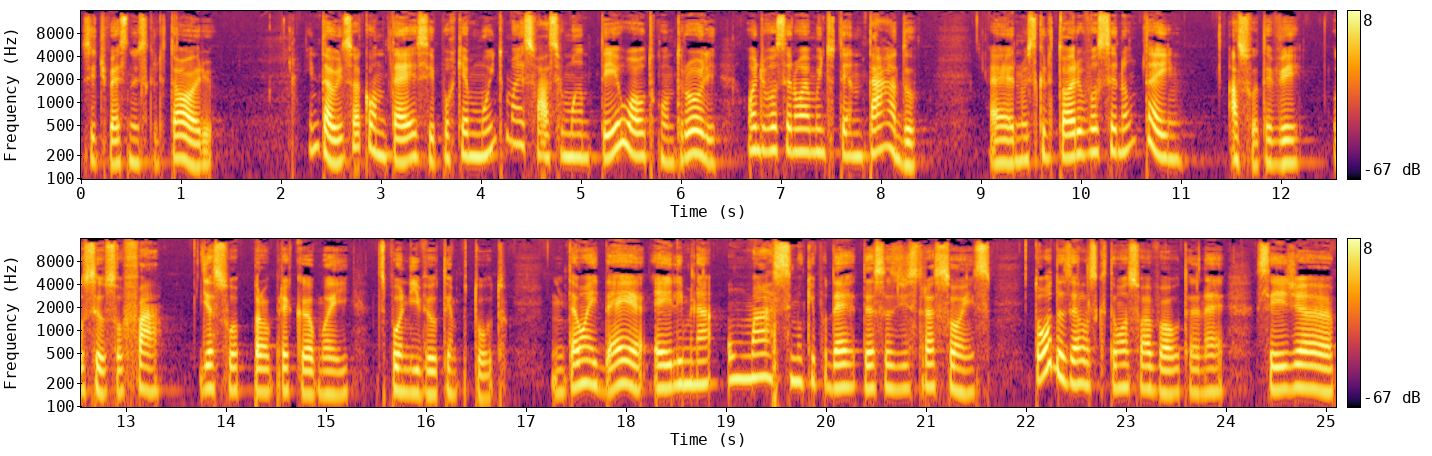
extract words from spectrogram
se estivesse no escritório? Então, isso acontece porque é muito mais fácil manter o autocontrole onde você não é muito tentado. É, no escritório você não tem a sua TV, o seu sofá e a sua própria cama aí disponível o tempo todo. Então a ideia é eliminar o máximo que puder dessas distrações, todas elas que estão à sua volta, né? Seja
